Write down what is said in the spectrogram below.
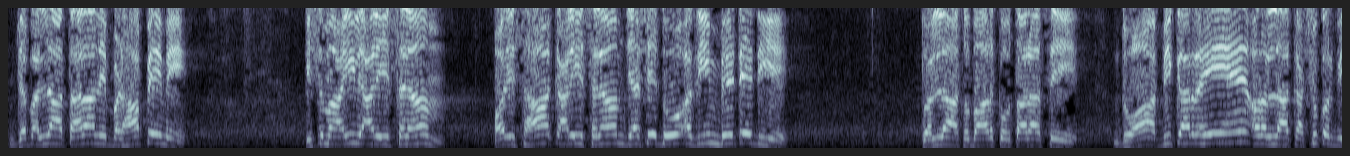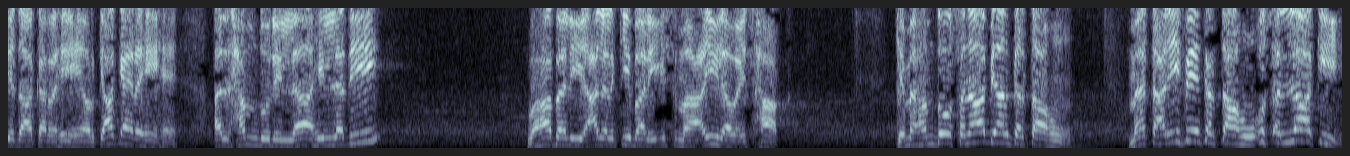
جب اللہ تعالی نے بڑھاپے میں اسماعیل علیہ السلام اور اسحاق علیہ السلام جیسے دو عظیم بیٹے دیے، تو اللہ تبارک و تعالیٰ سے دعا بھی کر رہے ہیں اور اللہ کا شکر بھی ادا کر رہے ہیں۔ اور کیا کہہ رہے ہیں؟ الحمد للہ وہاب علی علی کی اسماعیل و اسحاق کہ میں حمد و ثنا بیان کرتا ہوں، میں تعریفیں کرتا ہوں اس اللہ کی،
